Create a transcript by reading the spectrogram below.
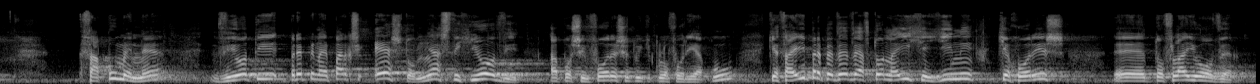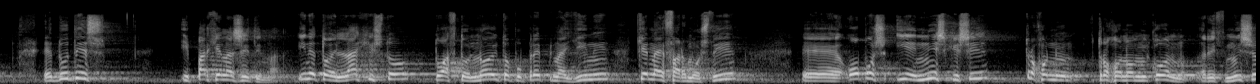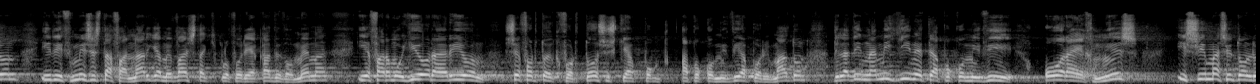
θα πούμε ναι, διότι πρέπει να υπάρξει έστω μια στοιχειώδη αποσυμφόρεση του κυκλοφοριακού και θα έπρεπε βέβαια αυτό να είχε γίνει και χωρίς ε, το flyover. Εν υπάρχει ένα ζήτημα. Είναι το ελάχιστο, το αυτονόητο που πρέπει να γίνει και να εφαρμοστεί ε, όπως η ενίσχυση τροχονομικών ρυθμίσεων, οι ρυθμίσεις στα φανάρια με βάση τα κυκλοφοριακά δεδομένα, η εφαρμογή ωραρίων σε φορτοεκφορτώσεις και αποκομιδή απορριμμάτων, δηλαδή να μην γίνεται αποκομιδή ώρα εχμής, η σήμαση των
